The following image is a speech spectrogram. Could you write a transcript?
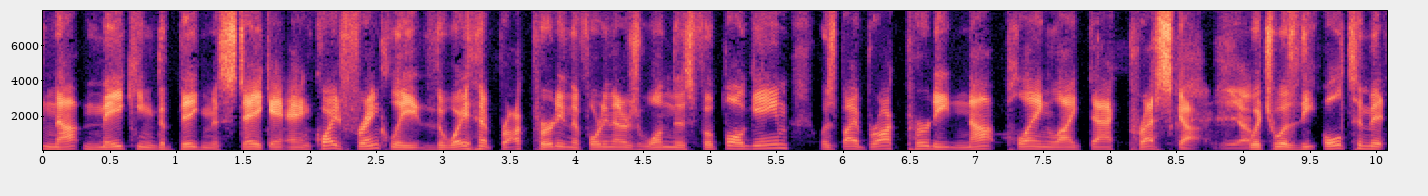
not making the big mistake. And, and, quite frankly, the way that Brock Purdy and the 49ers won this football game was by Brock Purdy not playing like Dak Prescott, yep. which was the ultimate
